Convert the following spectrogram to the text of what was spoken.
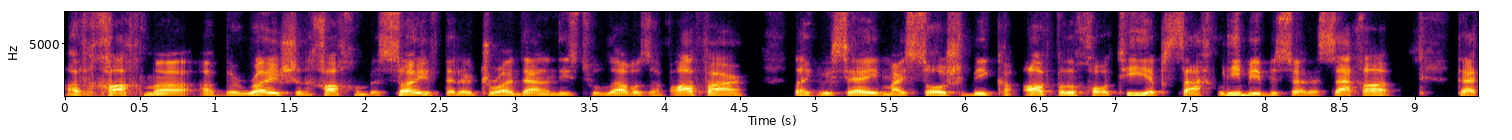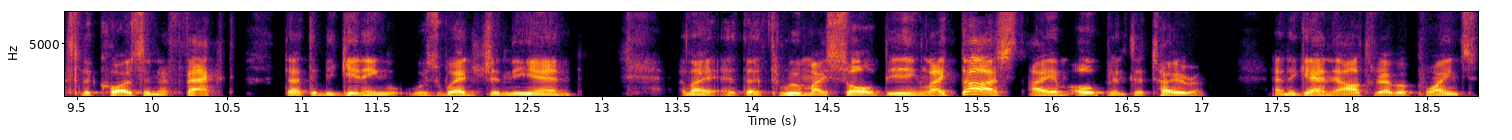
of Chachma of Berosh and Chachma Besoif that are drawn down in these two levels of Afar. Like we say, my soul should be ka'afal libi That's the cause and effect that the beginning was wedged in the end. Like, that through my soul being like dust, I am open to Torah. And again, the Alter Rebbe points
